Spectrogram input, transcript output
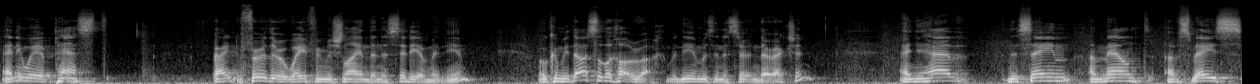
anywhere past right, further away from Yerushalayim than the city of Modiim. Modiim is in a certain direction, and you have the same amount of space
